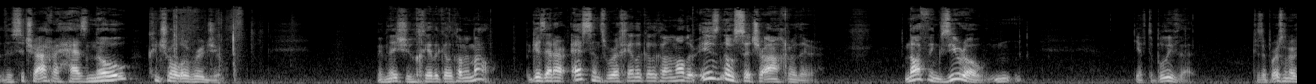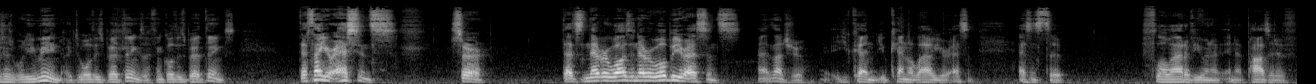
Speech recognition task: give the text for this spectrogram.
the Sitra Achra has no control over a Jew. Because at our essence, we're a chelik al. There is no Sitra Achra there. Nothing, zero. You have to believe that. Because a person says, What do you mean? I do all these bad things. I think all these bad things. That's not your essence, sir. That's never was and never will be your essence. That's not true. You can you can allow your essence essence to flow out of you in a, in a positive,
